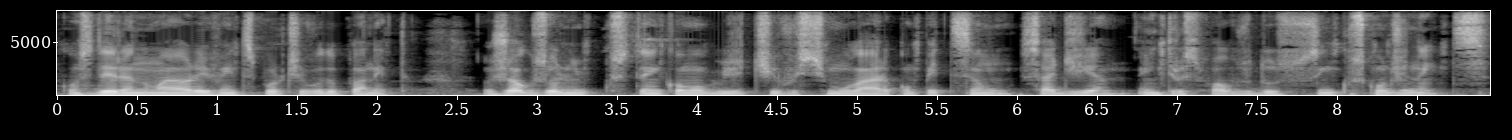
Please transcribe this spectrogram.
considerando o maior evento esportivo do planeta. Os Jogos Olímpicos têm como objetivo estimular a competição sadia entre os povos dos cinco continentes.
